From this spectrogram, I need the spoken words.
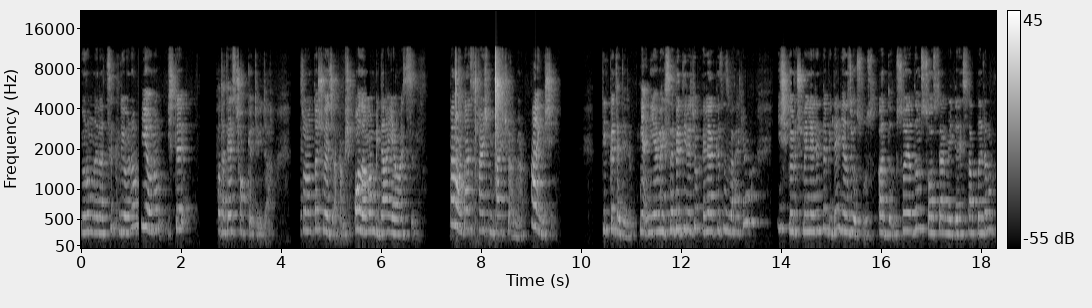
yorumlara tıklıyorum. Bir yorum işte patates çok kötüydü. Sonra da şöyle cevap vermiş. O zaman bir daha yemezsin. Ben oradan sipariş sipariş vermiyorum. Aynı şey. dikkat edelim. Yani yemek sepetiyle çok alakasız belki ama iş görüşmelerinde bile yazıyorsunuz. Adım, soyadım, sosyal medya hesaplarım,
